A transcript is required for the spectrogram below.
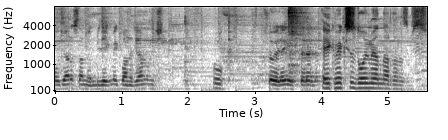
olacağını sanmıyorum. Biz ekmek banacağımız için. Uf. Şöyle gösterelim. Ekmeksiz doymayanlardanız biz.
